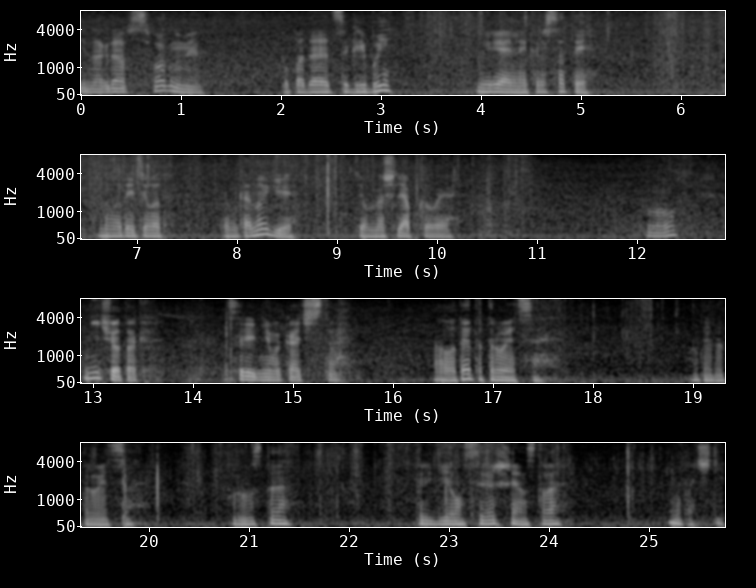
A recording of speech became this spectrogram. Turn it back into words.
Иногда в сфагнуме попадаются грибы нереальной красоты. Ну вот эти вот тонконогие, темно-шляпковые. Ну, ничего так, среднего качества. А вот эта троица, вот эта троица, просто предел совершенства. Ну, почти.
